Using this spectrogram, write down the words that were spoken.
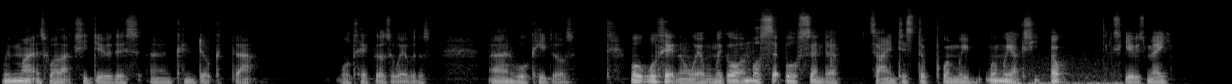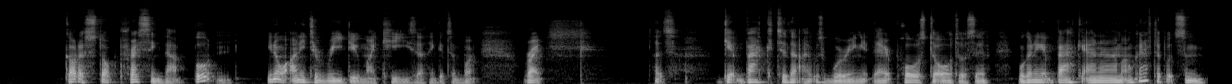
we might as well actually do this and conduct that. We'll take those away with us, and we'll keep those. We'll we'll take them away when we go, and we'll we'll send a scientist up when we when we actually. Oh, excuse me. Got to stop pressing that button. You know what? I need to redo my keys. I think at some point. Right. Let's get back to that. I was worrying it there. It paused to autosave. We're going to get back and um, I'm going to have to put some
